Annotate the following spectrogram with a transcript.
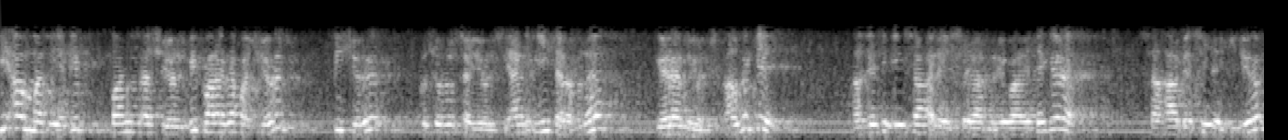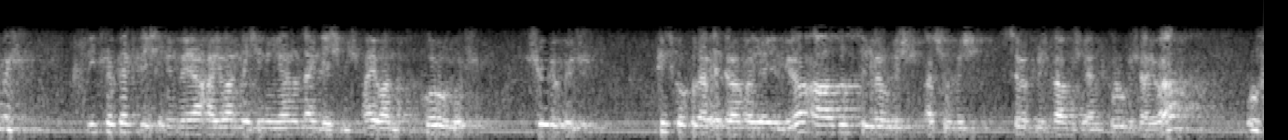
Bir amma diye bir bahis açıyoruz, bir paragraf açıyoruz, bir sürü kusurunu sayıyoruz. Yani iyi tarafını göremiyoruz. Halbuki Hz. İsa Aleyhisselam rivayete göre sahabesiyle gidiyormuş, bir köpek leşinin veya hayvan leşinin yanından geçmiş. Hayvan kurumuş, çürümüş, pis kokular etrafa yayılıyor, ağzı sıyrılmış, açılmış, sırıtmış kalmış yani kurumuş hayvan. Uf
